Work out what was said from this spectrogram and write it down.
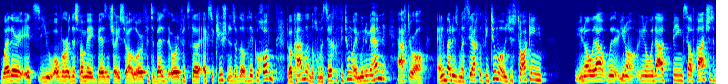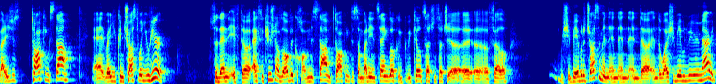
whether it's you overheard this from a Bezin Shah Yisrael or if it's a Bez, or if it's the executioners of the of the Kuchavim. After all, anybody who's Masiach Lefitumo is just talking, you know, without with you know you know without being self conscious about it. He's just talking stam, and right? You can trust what you hear. So then, if the executioner of the Ovik Kuchavim is stam talking to somebody and saying, "Look, we killed such and such a, a, a fellow," we should be able to trust him, and and and and, uh, and the wife should be able to be remarried.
